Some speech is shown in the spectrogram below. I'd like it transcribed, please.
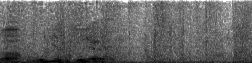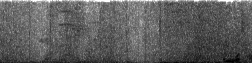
个无尽之刃。哎呦我操！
